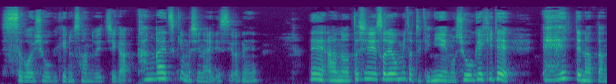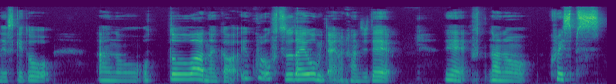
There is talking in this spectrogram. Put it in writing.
すごい衝撃のサンドイッチが考えつきもしないですよね。で、あの、私それを見た時にもう衝撃で、えーってなったんですけど、あの、夫はなんか、え、これ普通だよ、みたいな感じで、で、あの、クリスプス、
